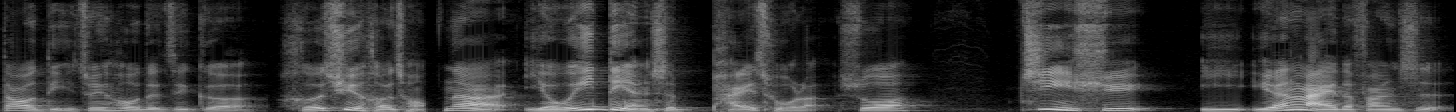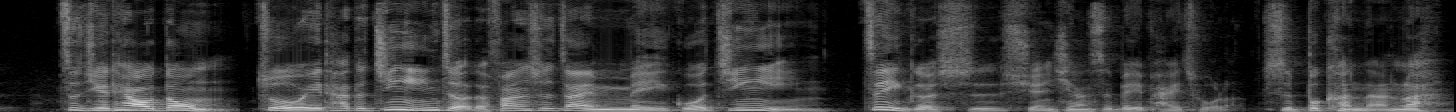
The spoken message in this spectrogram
到底最后的这个何去何从。那有一点是排除了，说继续以原来的方式，字节跳动作为它的经营者的方式在美国经营，这个是选项是被排除了，是不可能了。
